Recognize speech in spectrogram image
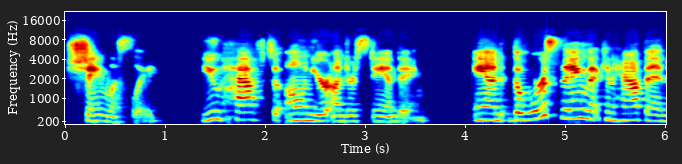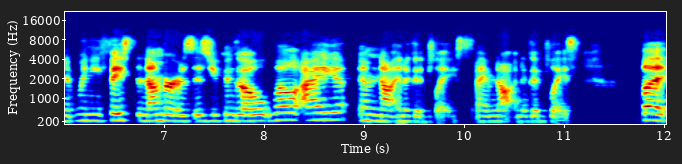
shamelessly. You have to own your understanding. And the worst thing that can happen when you face the numbers is you can go, Well, I am not in a good place. I am not in a good place. But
